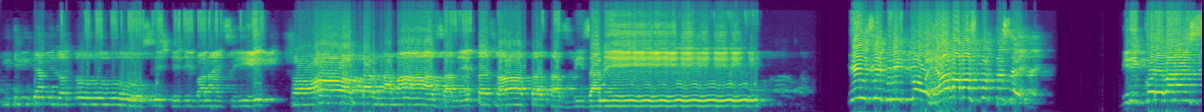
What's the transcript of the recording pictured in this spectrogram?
পৃথিবীতে আমি যত সৃষ্টিজীব বানাইছি, সব তার নামাজ জানে সব তার তাসবিহ জানে। এই যে বৃক্ষ হেরা নামাজ পড়তেছে। বৃক্ষ করে বানাইছে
